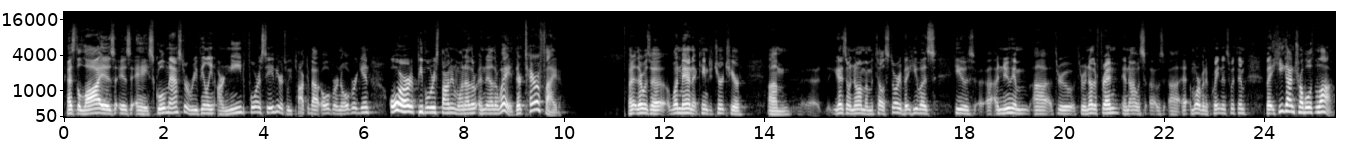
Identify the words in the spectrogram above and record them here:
As the law is, is a schoolmaster revealing our need for a Savior, as we've talked about over and over again, or people respond in one other in another way. They're terrified. Uh, there was a one man that came to church here. Um, you guys don't know him. I'm gonna tell a story, but he was he was uh, I knew him uh, through through another friend, and I was I was uh, more of an acquaintance with him. But he got in trouble with the law,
